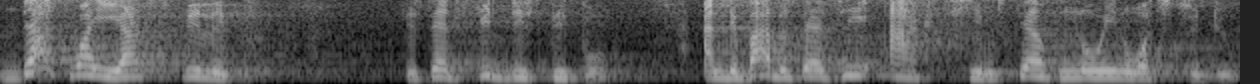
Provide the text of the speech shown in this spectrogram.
That's why he asked Philip. He said, Feed these people. And the Bible says he asked himself knowing what to do.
